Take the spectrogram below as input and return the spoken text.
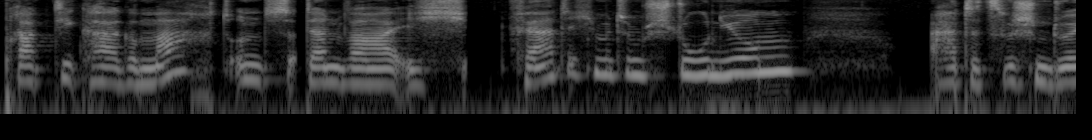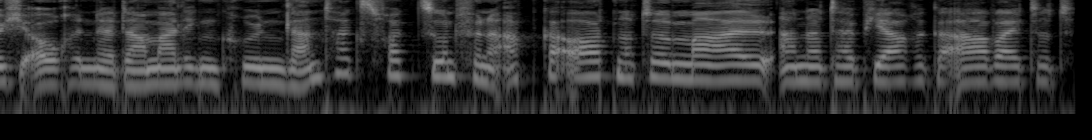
Praktika gemacht und dann war ich fertig mit dem Studium. Hatte zwischendurch auch in der damaligen Grünen Landtagsfraktion für eine Abgeordnete mal anderthalb Jahre gearbeitet.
